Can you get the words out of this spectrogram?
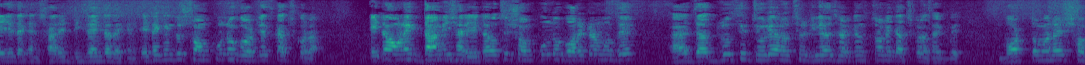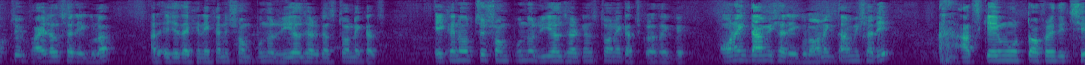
এই যে দেখেন, শাড়ির ডিজাইনটা দেখেন। এটা কিন্তু সম্পূর্ণ গর্জিয়াস কাজ করা। এটা অনেক দামি শাড়ি। এটা হচ্ছে সম্পূর্ণ বডিটার মধ্যে জাদ্রুসি জড়ি আর হচ্ছে রিয়েল ঝাড়খান স্টোনে কাজ করা থাকবে। বর্তমানে সবচেয়ে ভাইরাল শাড়ি এগুলা। আর এই যে দেখেন, এখানে সম্পূর্ণ রিয়েল ঝাড়খান স্টোনে কাজ। এখানে হচ্ছে সম্পূর্ণ রিয়েল ঝাড়খান স্টোনে কাজ করা থাকবে। অনেক দামি শাড়ি এগুলো, অনেক দামি শাড়ি। আজকে এই মুহূর্তে অফারে দিচ্ছি,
